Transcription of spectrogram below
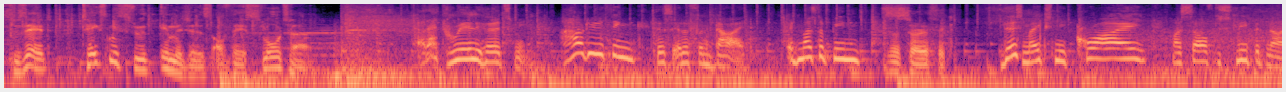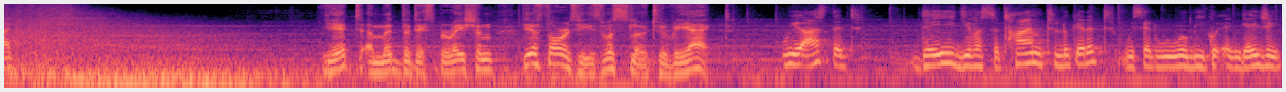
Suzette takes me through images of their slaughter. That really hurts me. How do you think this elephant died? It must have been. This is horrific. This makes me cry myself to sleep at night. Yet, amid the desperation, the authorities were slow to react. We asked that they give us the time to look at it. We said we will be engaging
